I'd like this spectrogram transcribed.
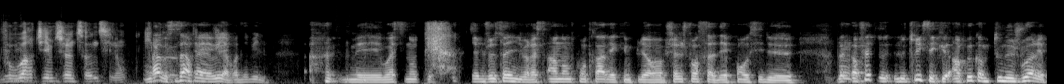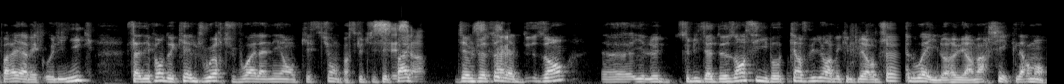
Faut voir James Johnson sinon. Ouais, mais c'est ça, après, oui, il y a Bradley Bill. mais ouais, sinon, James Johnson, il lui reste un an de contrat avec une player option. Je pense que ça dépend aussi de. En fait, le, le truc, c'est que un peu comme tous nos joueurs, et pareil avec Olinik, ça dépend de quel joueur tu vois l'année en question. Parce que tu sais C'est pas, ça. James C'est Johnson, il y a deux ans, euh, le, celui d'il y a deux ans, s'il vaut 15 millions avec une player option, ouais, il aurait eu un marché, clairement.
